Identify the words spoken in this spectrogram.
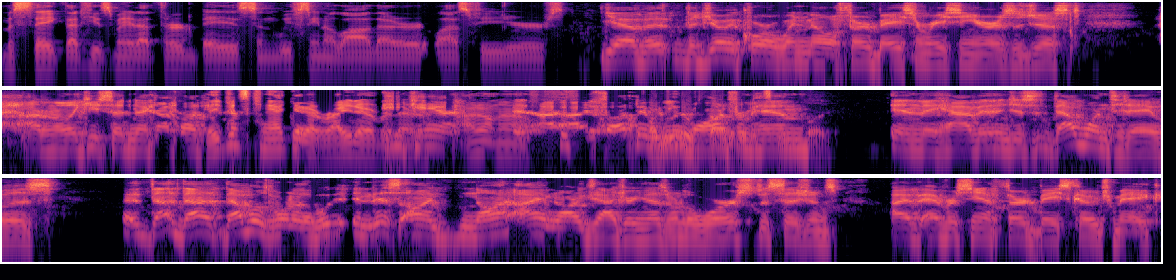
mistake that he's made at third base, and we've seen a lot of that over the last few years. Yeah, the the Joey Cora windmill of third base in recent years is just I don't know. Like you said, Nick, I thought they just can't get it right over he there. Can't. I don't know. I, I, thought they would move on from him, and they haven't. And just that one today was that that that was one of the in this on not. I am not exaggerating. That's one of the worst decisions I've ever seen a third base coach make.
